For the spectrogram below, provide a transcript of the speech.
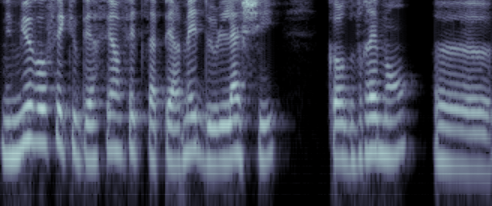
Mais mieux vaut fait que parfait, en fait, ça permet de lâcher quand vraiment euh,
